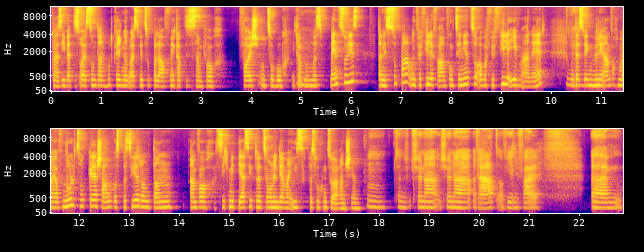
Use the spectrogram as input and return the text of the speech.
quasi ich werde das alles unter den Hut kriegen und alles wird super laufen. Ich glaube, das ist einfach falsch und zu hoch. Ich glaube, mhm. man muss, wenn es so ist, dann ist es super und für viele Frauen funktioniert so, aber für viele eben auch nicht. Mhm. Und deswegen würde ich einfach mal auf Null zurückgehen, schauen, was passiert und dann einfach sich mit der Situation, in der man ist, versuchen zu arrangieren. Mhm. Das ist ein schöner, schöner Rat auf jeden Fall. Ähm,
